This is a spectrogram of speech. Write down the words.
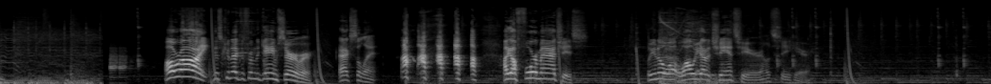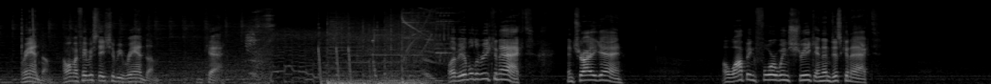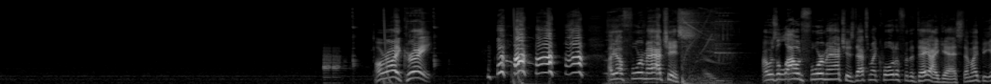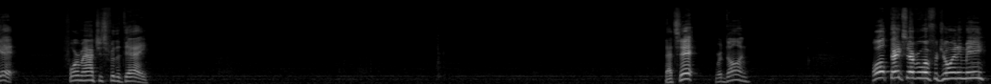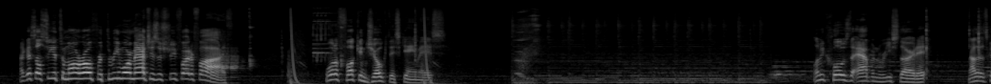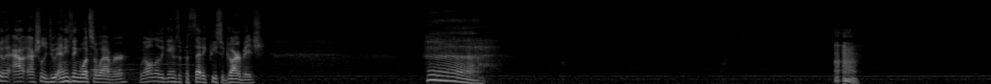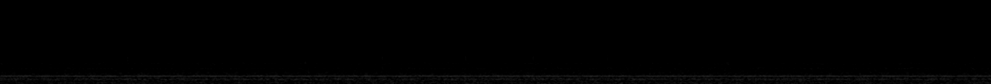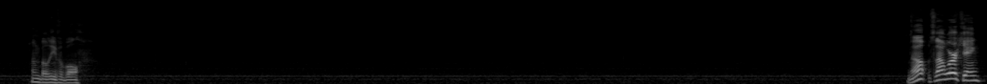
All right, disconnected from the game server. Excellent. I got four matches. Well, you know what? While we got a chance here, let's see here. Random. I want my favorite stage to be random. Okay. Will I be able to reconnect and try again? A whopping four win streak and then disconnect. All right, great. I got four matches. I was allowed four matches. That's my quota for the day, I guess. That might be it. Four matches for the day. That's it. We're done. Well, thanks everyone for joining me. I guess I'll see you tomorrow for three more matches of Street Fighter V. What a fucking joke this game is. Let me close the app and restart it. Not that it's going to actually do anything whatsoever. We all know the game's a pathetic piece of garbage. Unbelievable. No, it's not working.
